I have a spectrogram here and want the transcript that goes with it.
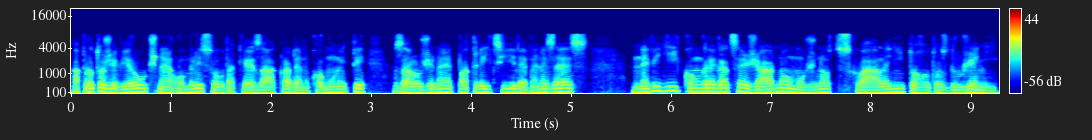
A protože věroučné omly jsou také základem komunity založené Patricí de Menezes, nevidí kongregace žádnou možnost schválení tohoto združení.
